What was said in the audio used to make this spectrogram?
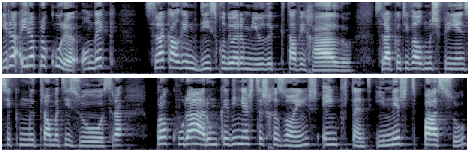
Ir à, ir à procura, onde é que. Será que alguém me disse quando eu era miúda que estava errado? Será que eu tive alguma experiência que me traumatizou? Será procurar um bocadinho estas razões é importante e neste passo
